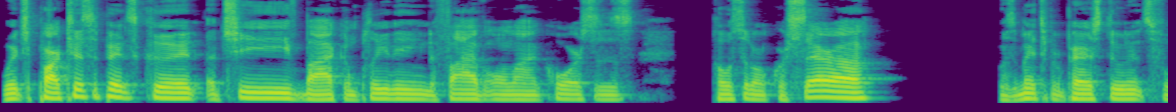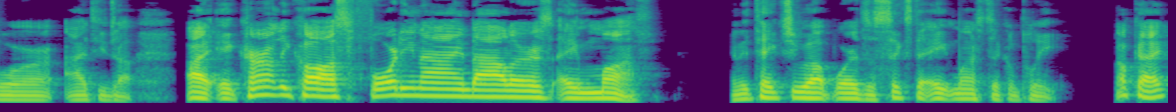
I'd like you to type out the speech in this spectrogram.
which participants could achieve by completing the five online courses hosted on Coursera, was meant to prepare students for IT job. All right, it currently costs $49 a month and it takes you upwards of six to eight months to complete. Okay.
